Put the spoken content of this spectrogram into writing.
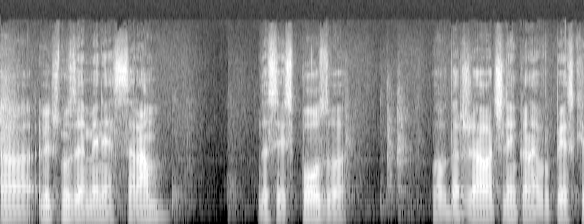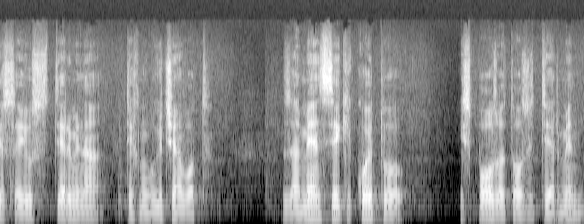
а, лично за мен е срам да се използва в държава, членка на Европейския съюз, термина технологичен вод. За мен всеки, който използва този термин,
